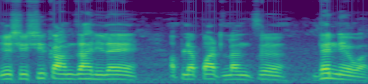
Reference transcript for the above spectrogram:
यशस्वी काम झालेलं आहे. आपल्या पाटलांचं धन्यवाद.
